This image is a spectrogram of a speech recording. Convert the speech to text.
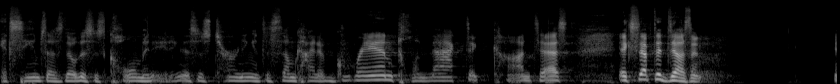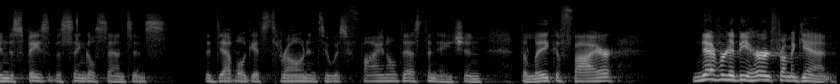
it seems as though this is culminating. This is turning into some kind of grand climactic contest, except it doesn't. In the space of a single sentence, the devil gets thrown into his final destination, the lake of fire, never to be heard from again.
